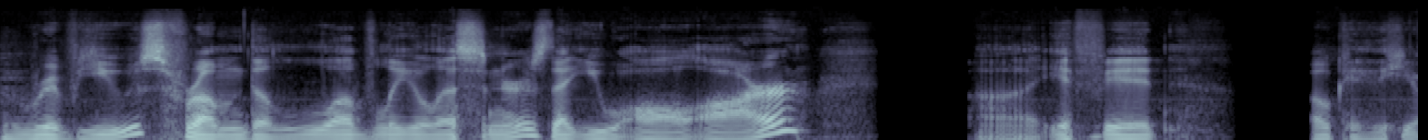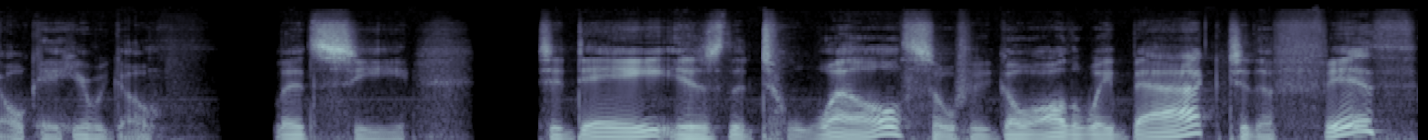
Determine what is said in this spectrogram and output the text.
reviews from the lovely listeners that you all are. Uh, if it, okay, here, okay, here we go. Let's see. Today is the 12th, so if we go all the way back to the 5th,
